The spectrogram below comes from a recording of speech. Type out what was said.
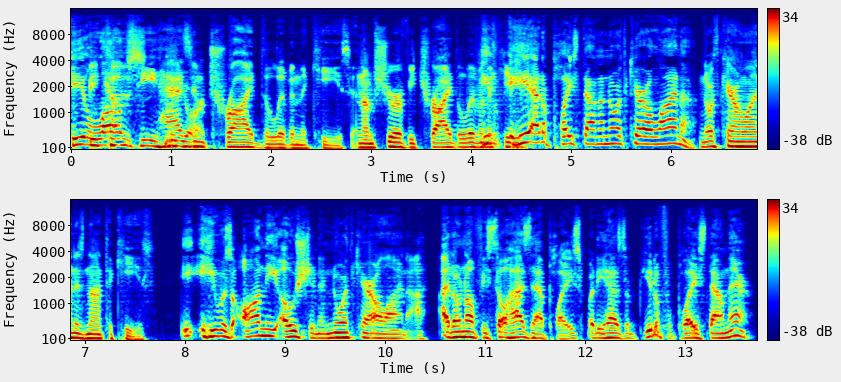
He because loves he hasn't tried to live in the Keys. And I'm sure if he tried to live in He, the Keys, he had a place down in North Carolina. North Carolina is not the Keys. He, he was on the ocean in North Carolina. I don't know if he still has that place, but he has a beautiful place down there.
